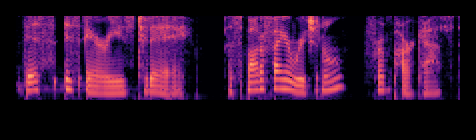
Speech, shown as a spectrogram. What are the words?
This is Aries Today, a Spotify original from Parcast.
